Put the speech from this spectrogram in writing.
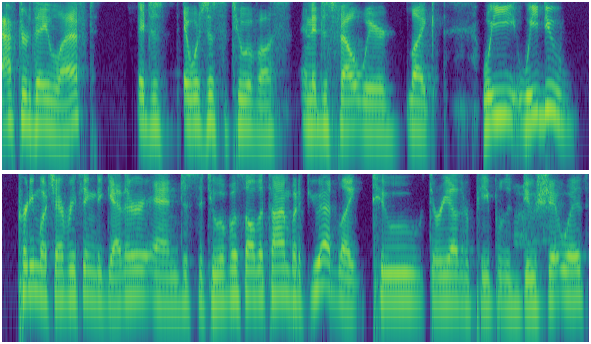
after they left it just it was just the two of us and it just felt weird like we we do pretty much everything together and just the two of us all the time but if you had like two three other people to do shit with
